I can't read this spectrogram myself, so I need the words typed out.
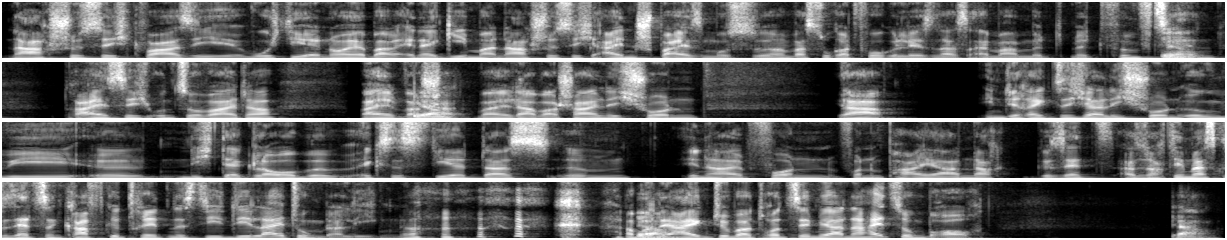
nachschüssig quasi, wo ich die erneuerbare Energie mal nachschüssig einspeisen muss, ne? was du gerade vorgelesen hast, einmal mit, mit 15, ja. 30 und so weiter, weil, ja. weil da wahrscheinlich schon, ja, indirekt sicherlich schon irgendwie äh, nicht der Glaube existiert, dass ähm, innerhalb von, von ein paar Jahren nach Gesetz, also nachdem das Gesetz in Kraft getreten ist, die, die Leitungen da liegen. Ne? Aber ja. der Eigentümer trotzdem ja eine Heizung braucht. Ja,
